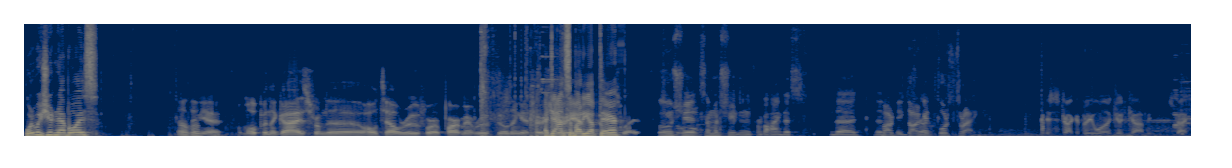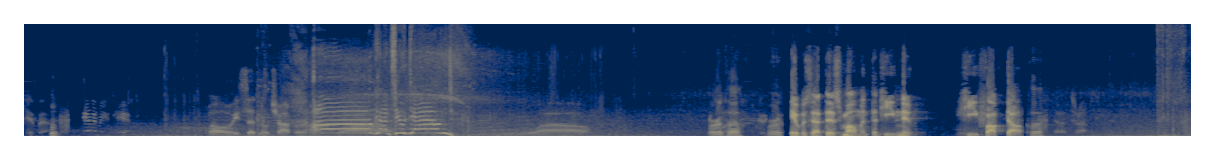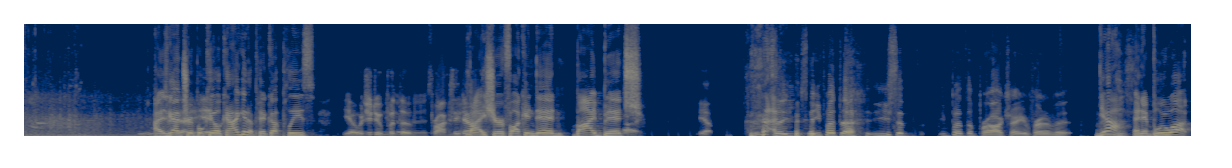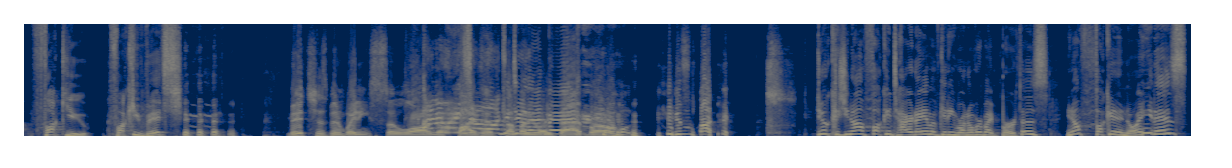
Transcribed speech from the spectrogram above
What are we shooting at, boys? Nothing yet. I'm hoping the guys from the hotel roof or apartment roof building at I downed somebody up there. Oh shit, someone's shooting from behind us. The the Mark big target truck. for strike. This is Striker 3-1, good copy. Strike inbound. Enemies here. Oh, he said no chopper. Huh? Oh, got two downed. Wow. Bertha? Bertha? It was at this moment that he knew. He fucked up. I just got a triple kill. Can I get a pickup, please? Yeah, what'd you do? Put the proxy down? I sure fucking did. Bye, bitch. Yep. so, you, so you put the you said you put the procs right in front of it. Yeah, and it blew up. Fuck you. Fuck you, bitch. Mitch has been waiting so long I've been to waiting so find long him to do somebody that, like that, bro. He's like Dude, because you know how fucking tired I am of getting run over by Berthas? You know how fucking annoying it is?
